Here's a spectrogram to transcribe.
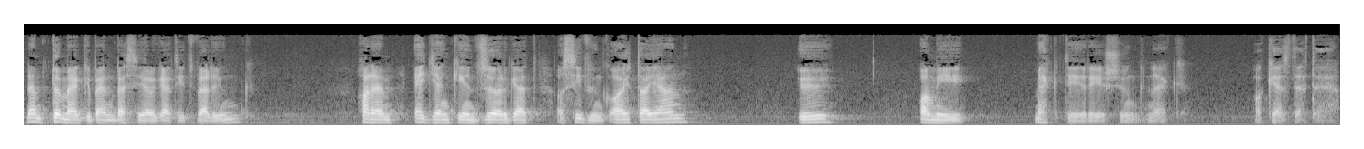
nem tömegben beszélget itt velünk, hanem egyenként zörget a szívünk ajtaján, ő, ami megtérésünknek a kezdete.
